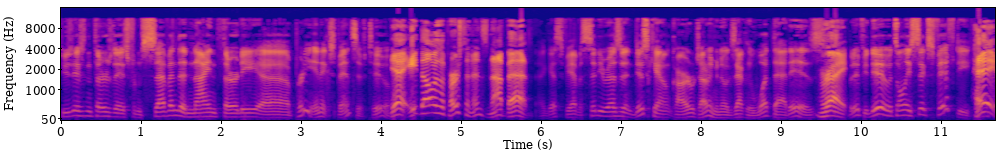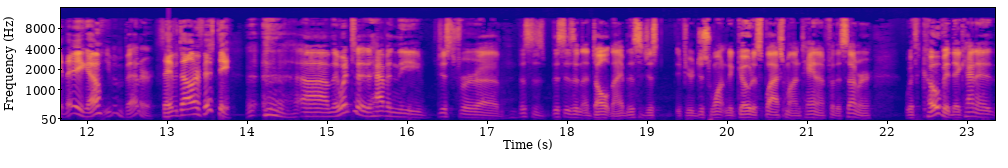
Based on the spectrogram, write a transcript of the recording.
Tuesdays and Thursdays from seven to nine thirty. Uh, pretty inexpensive too. Yeah, eight dollars a person. and It's not bad. I guess if you have a city resident discount card, which I don't even know exactly what that is, Right. But if you do, it's only six fifty. Hey, there you go. even better. Save a dollar fifty. Um, they went to having the just for uh, this is this isn't adult night, but this is just if you're just wanting to go to Splash Montana for the summer. With COVID, they kind of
